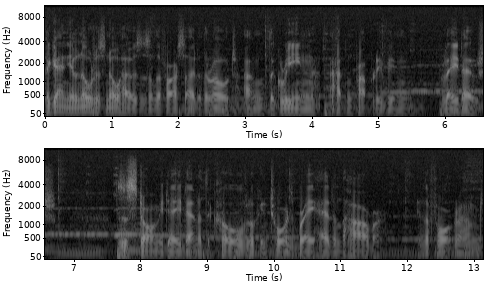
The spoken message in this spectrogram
Again, you'll notice no houses on the far side of the road and the green hadn't properly been laid out. It was a stormy day down at the cove looking towards Bray Head and the harbour in the foreground.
